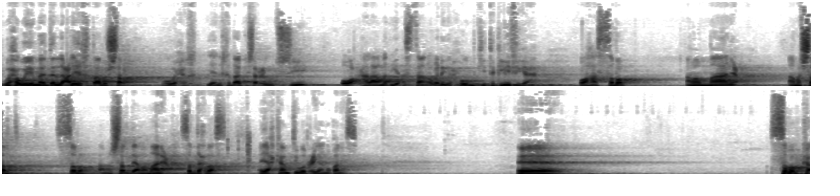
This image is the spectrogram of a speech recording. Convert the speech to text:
waxa weeye maa dalla calayhi khitaab الsharc waa w yani khitaabkii sharcigu tusiyey oo calaamad iyo astaan oga dhigay xukumkii takliifiga ah. Oo ahaa sabab ama maanic ama shardi sabab ama shardi ama maanica saddexdaas ayay axkaamtii wadciga noqonaysa. Sababka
